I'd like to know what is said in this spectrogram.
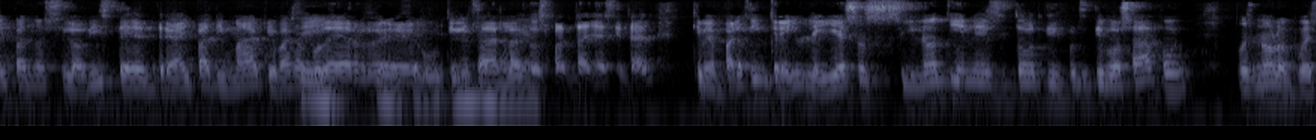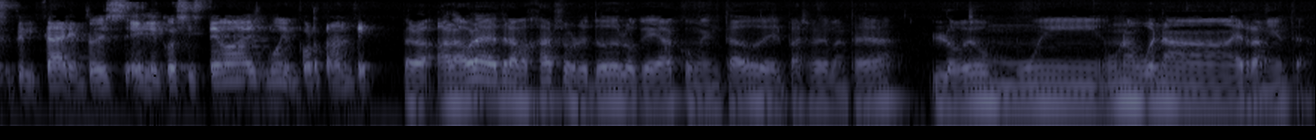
iPad, no sé si lo viste, entre iPad y Mac, que vas a poder eh, utilizar las dos pantallas y tal, que me parece increíble. Y eso, si no tienes dos dispositivos Apple, pues no lo puedes utilizar. Entonces, el ecosistema es muy importante. Pero a la hora de trabajar, sobre todo lo que has comentado del pasar de pantalla, lo veo muy una buena herramienta.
